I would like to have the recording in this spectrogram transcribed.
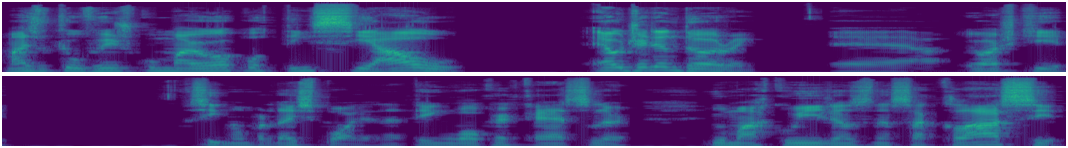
mas o que eu vejo com maior potencial é o Jalen Duren. É, eu acho que Sim, não para dar spoiler, né? Tem o Walker Kessler e o Mark Williams nessa classe,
